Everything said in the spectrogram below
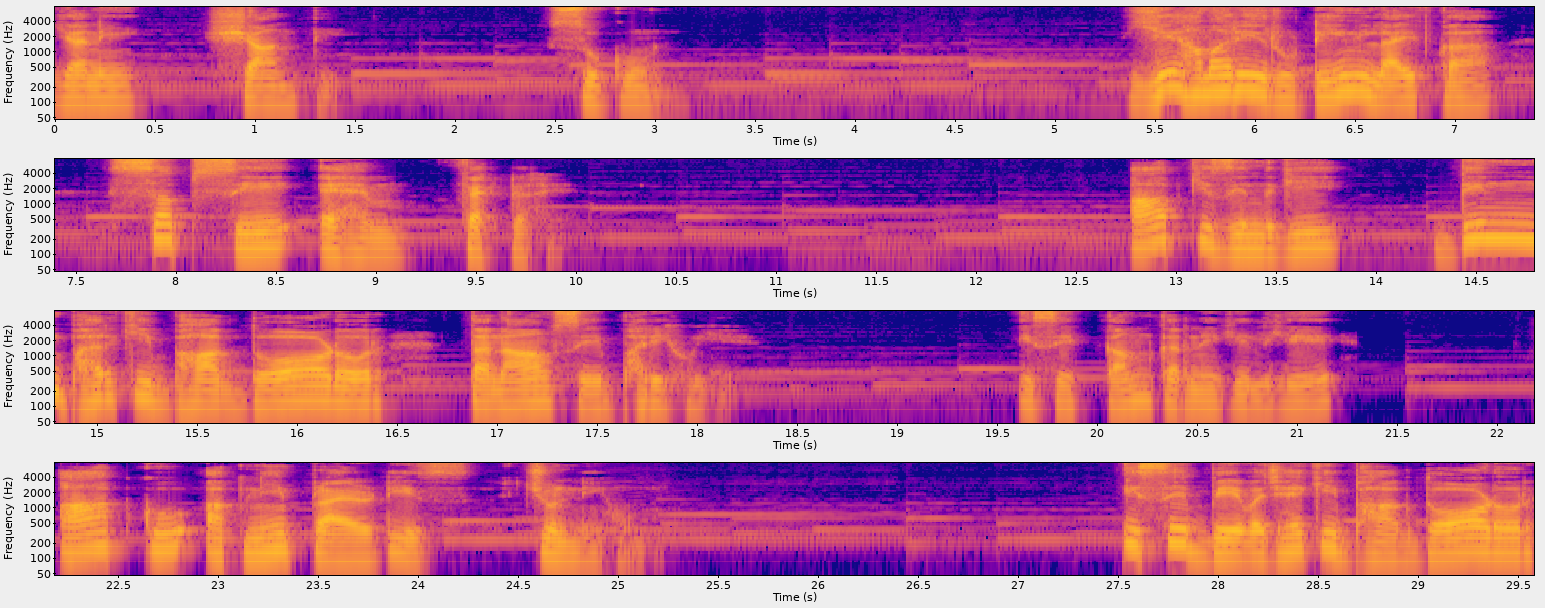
यानी शांति, सुकून। यह हमारी रूटीन लाइफ का सबसे अहम फैक्टर है। आपकी ज़िंदगी दिन भर की भागदौड़ और तनाव से भरी हुई है। इसे कम करने के लिए आपको अपनी प्रायोरिटीज चुननी होंगी। इससे बेवजह की भागदौड़ और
